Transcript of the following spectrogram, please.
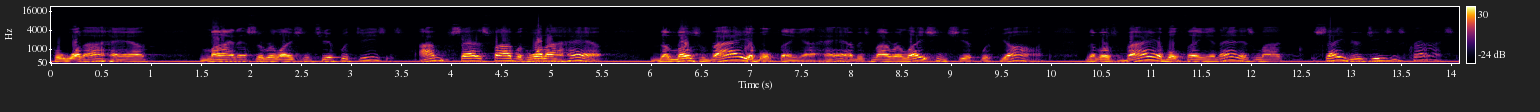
for what I have minus a relationship with Jesus. I'm satisfied with what I have. The most valuable thing I have is my relationship with God. The most valuable thing in that is my Savior, Jesus Christ.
